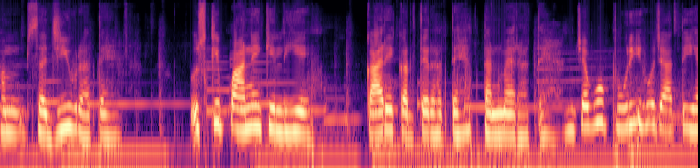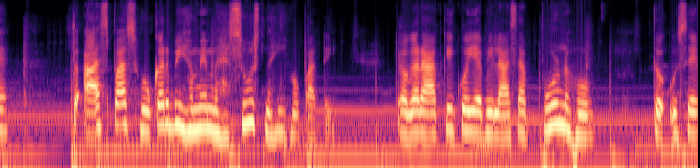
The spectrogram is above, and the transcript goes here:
हम सजीव रहते हैं, उसके पाने के लिए कार्य करते रहते हैं, तन्मय रहते हैं। जब वो पूरी हो जाती है तो आसपास होकर भी हमें महसूस नहीं हो पाती। तो अगर आपकी कोई अभिलाषा पूर्ण हो तो उसे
